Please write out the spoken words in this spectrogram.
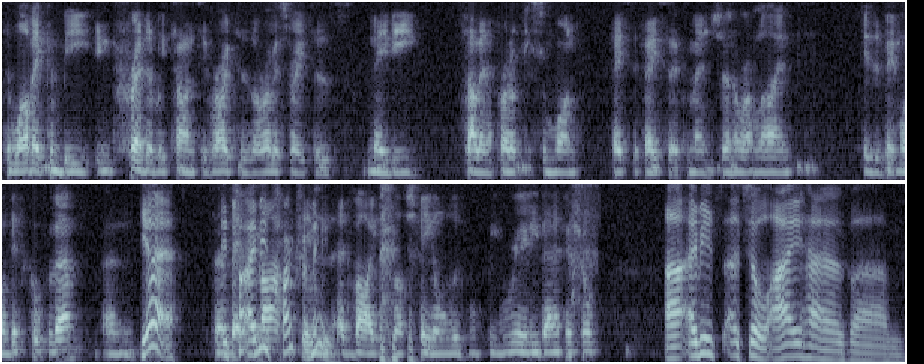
So while they can be incredibly talented writers or illustrators, maybe selling a product to someone face to face at a convention or online is a bit more difficult for them. And Yeah, so It's- I mean, it's hard for me. Advice or spiel would be really beneficial. uh, I mean, uh, so I have. Um,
